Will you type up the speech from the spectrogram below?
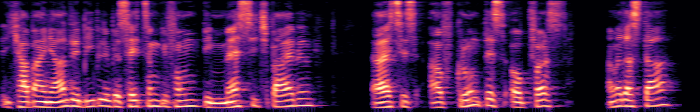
ich habe eine andere Bibelübersetzung gefunden, die Message Bible. Da heißt es, aufgrund des Opfers, haben wir das da?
